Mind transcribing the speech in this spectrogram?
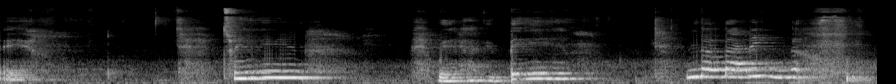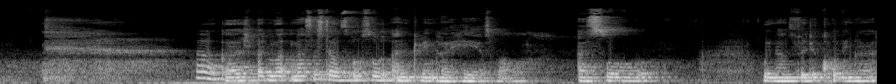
Eh. Hey. Twin. Where have you been? Nobody knows. oh gosh, but my, my sister was also undoing her hair as well. I saw when I was video calling her.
